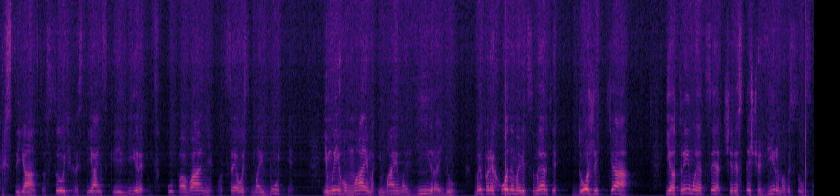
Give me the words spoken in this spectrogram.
християнства, суть християнської віри в упованні, оце ось майбутнє. І ми його маємо і маємо вірою. Ми переходимо від смерті до життя. І отримує це через те, що віримо в Ісуса.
